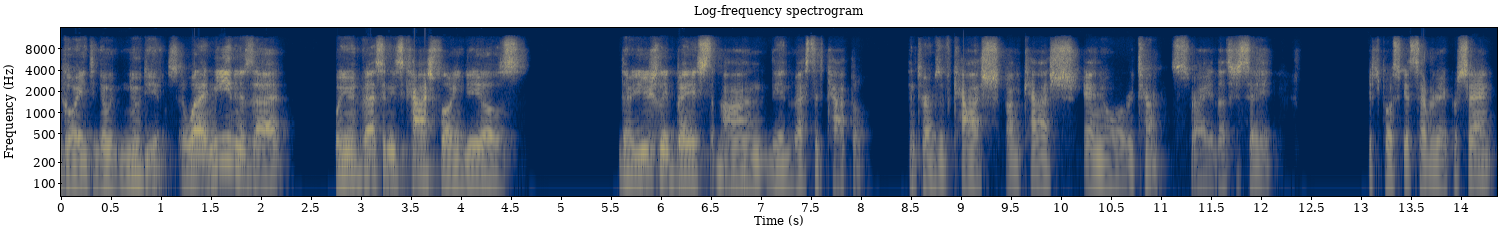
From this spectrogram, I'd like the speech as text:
going into new, new deals. And what I mean is that when you invest in these cash flowing deals, they're usually based on the invested capital in terms of cash on cash annual returns, right? Let's just say you're supposed to get seven or eight percent.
